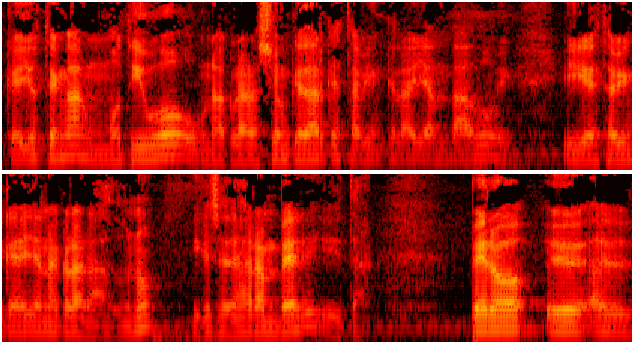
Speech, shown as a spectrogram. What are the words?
que ellos tengan un motivo, una aclaración que dar, que está bien que la hayan dado y, y está bien que hayan aclarado, ¿no? Y que se dejaran ver y tal. Pero eh,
